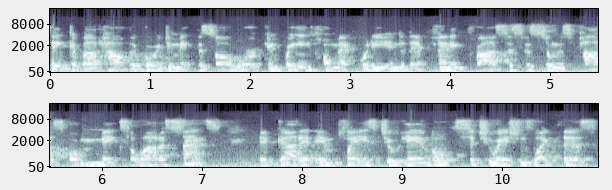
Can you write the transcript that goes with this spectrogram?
think about how they're going to make this all work and bringing home equity into that planning process as soon as possible makes a lot of sense. They've got it in place to handle situations like this.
